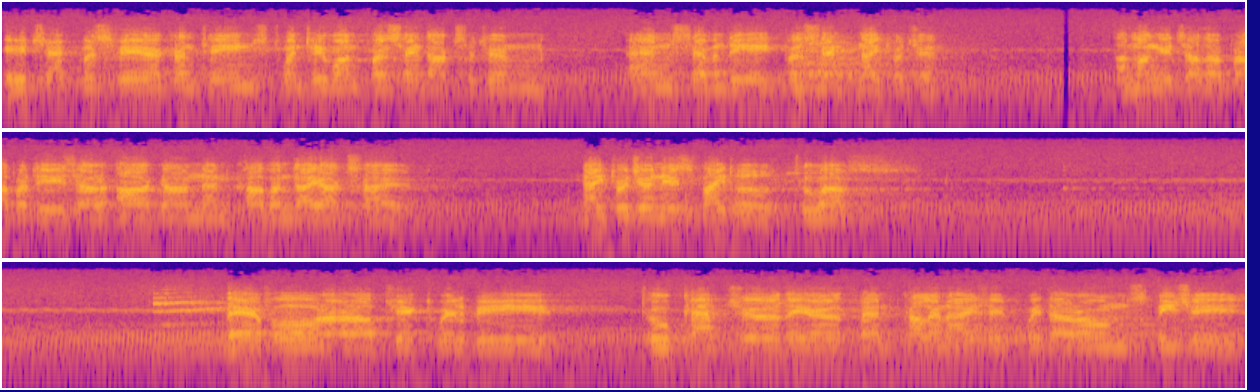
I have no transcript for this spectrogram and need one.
Its atmosphere contains 21% oxygen and 78% nitrogen. Among its other properties are argon and carbon dioxide. Nitrogen is vital to us. Therefore, our object will be to capture the Earth and colonize it with our own species.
